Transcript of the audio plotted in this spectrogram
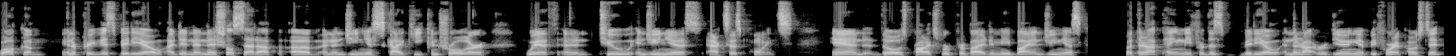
Welcome. In a previous video, I did an initial setup of an EnGenius SkyKey controller with an, two EnGenius access points. And those products were provided to me by EnGenius, but they're not paying me for this video and they're not reviewing it before I post it.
